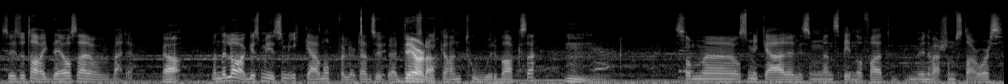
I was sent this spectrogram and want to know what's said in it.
Så hvis du tar vekk det, også er det verre. ja. Men det lages mye som ikke er en oppfølger til en superheltfilm, som ikke har en toer bak seg. Mm. Som, eh, og som ikke er liksom en spin-off av et univers som Star Wars.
